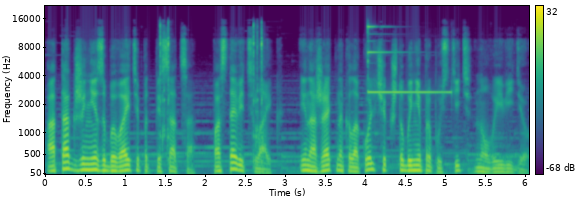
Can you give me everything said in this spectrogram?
А также не забывайте подписаться, поставить лайк и нажать на колокольчик, чтобы не пропустить новые видео.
